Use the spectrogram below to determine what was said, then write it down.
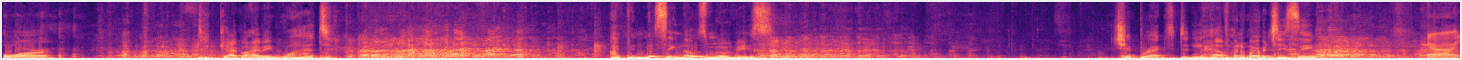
Or, the guy behind me, what? I've been missing those movies. Chipwrecked didn't have an orgy scene. At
